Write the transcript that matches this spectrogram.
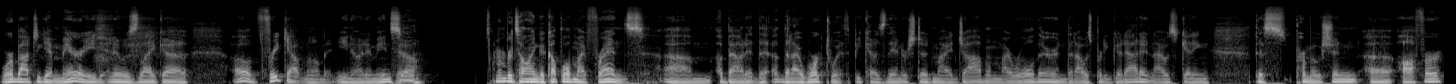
We're about to get married, and it was like a oh freak out moment. You know what I mean? So. I remember telling a couple of my friends um, about it that, that I worked with because they understood my job and my role there and that I was pretty good at it. And I was getting this promotion uh, offer.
